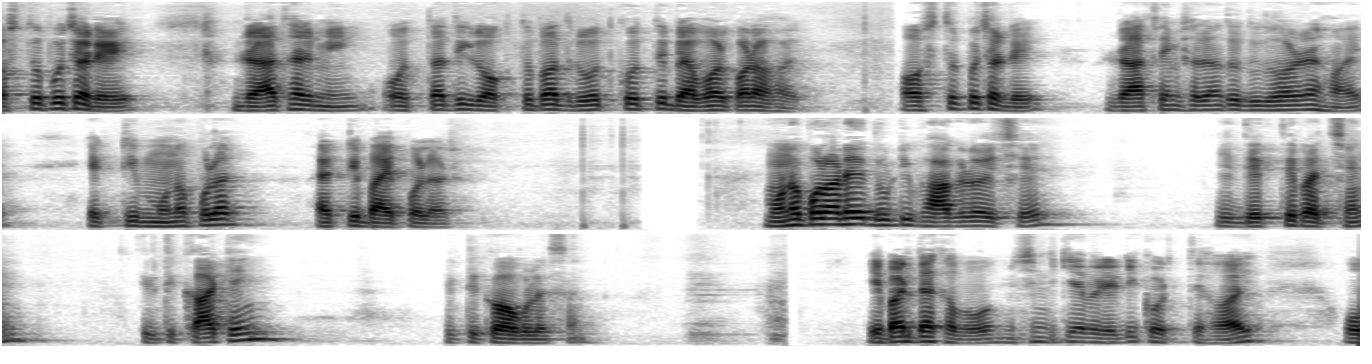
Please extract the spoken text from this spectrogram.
অস্ত্রোপচারে ডায়াথার্মি অত্যাধিক রক্তপাত রোধ করতে ব্যবহার করা হয়। অস্ত্রোপচারে ডায়াথার্মি সাধারণত দু ধরনের হয়, একটি মনোপোলার আর একটি বাইপোলার মনোপোলারে দুটি ভাগ রয়েছে, এই দেখতে পাচ্ছেন, একটি কাটিং একটি কোয়াগুলেশন এবার দেখাবো মেশিনটি কীভাবে রেডি করতে হয় ও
